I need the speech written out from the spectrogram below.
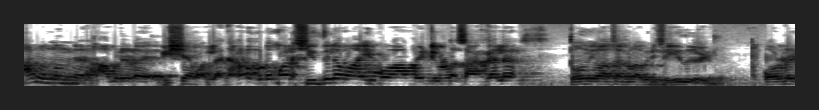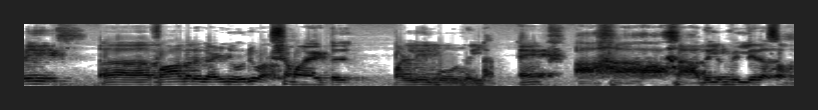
അതൊന്നും അവരുടെ വിഷയമല്ല. ഞങ്ങളുടെ കുടുംബങ്ങൾ ശിഥിലമായി പോകാൻ വേണ്ടിയുള്ള സകല തോന്നിവാസങ്ങൾ അവർ ചെയ്തു കഴിഞ്ഞു. ഓൾറെഡി ഫാദർ കഴിഞ്ഞ ഒരു വർഷമായിട്ട് പള്ളിയിൽ പോകുന്നില്ല. ഏഹ് അതിലും വലിയ രസം.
